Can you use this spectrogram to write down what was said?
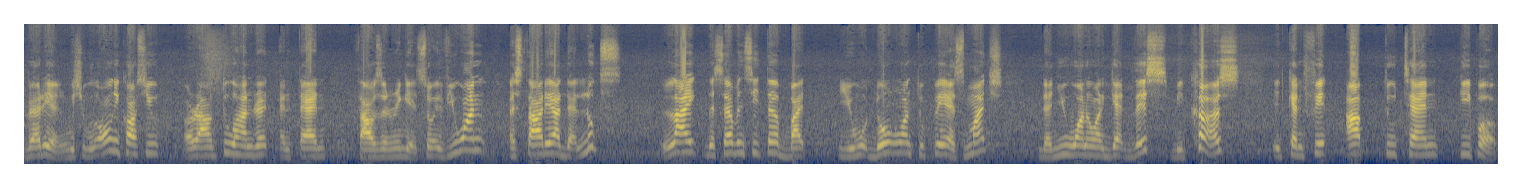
variant which will only cost you around 210,000 ringgit. So if you want a Staria that looks like the 7-seater but you don't want to pay as much, then you want to get this because it can fit up to 10 people.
